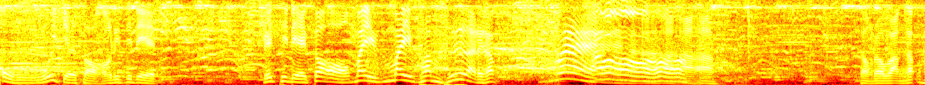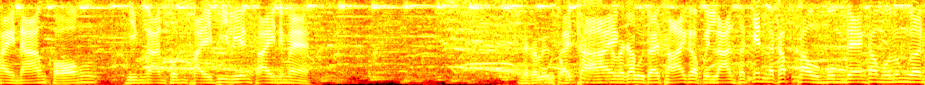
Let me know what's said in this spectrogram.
โอ้โหเจอศอกของฤทธิเดชฤทธิเดชก็ออกไม่ไม่พร่ำเพรื่อนะครับแม่อ๋ออ่าต้องระวังครับให้น้ำของทีมงานคนไทยพี่เลี้ยงไทยนี่แม่ เดี๋ยวก็เล่นสงกรารท้ายกันแล้วครับ คู่ท้ายๆก็เป็นลานสเก็ตแล้วครับ เข้ามุมแดงเข้ามุมน้ำเงิน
